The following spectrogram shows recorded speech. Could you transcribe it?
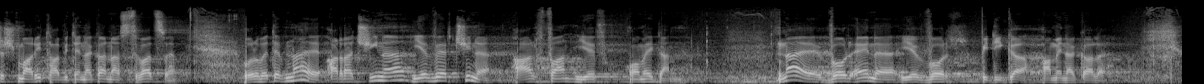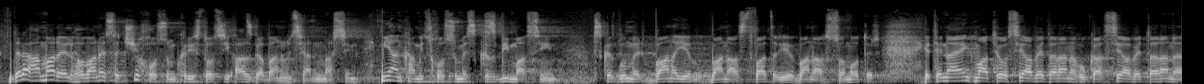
ճշմարիտ հավիտենական Աստվածը, որովհետեւ նա է առաջինը եւ վերջինը, ալֆան եւ օմեգան։ Նա է, որ այնը եւ որ պիտի գա ամենակալը։ Դրա համար էլ Հովանեսը չի խոսում Քրիստոսի ազգաբանության մասին։ Մի անգամից խոսում է սկզբի մասին։ Սկզբում էր բանը եւ բանը Աստվածը եւ բանը Աստծո մոտ էր։ Եթե նայենք Մատթեոսի ավետարանը, Ղուկասի ավետարանը,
